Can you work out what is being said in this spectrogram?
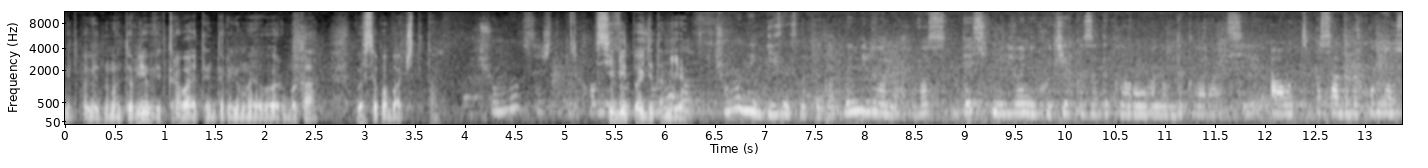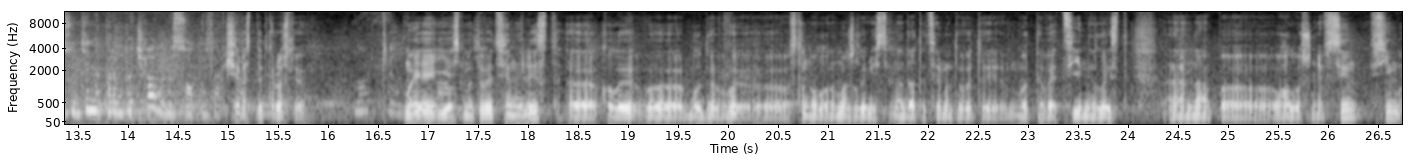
відповідному інтерв'ю. Відкривайте інтерв'ю моєго РБК, ви все побачите там. Чому все ж таки Верховний Всі відповіді Чому там є. от- чому не бізнес, наприклад? Ви мільйонер, у вас 10 мільйонів готівка задекларовано в декларації, а от посада Верховного судді не передбачає високу зарплату? Ще раз підкреслюю. Ми є мотиваційний лист, е, коли е, буде в- е, встановлено можливість надати цей мотиваційний лист на оголошення всім, всім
